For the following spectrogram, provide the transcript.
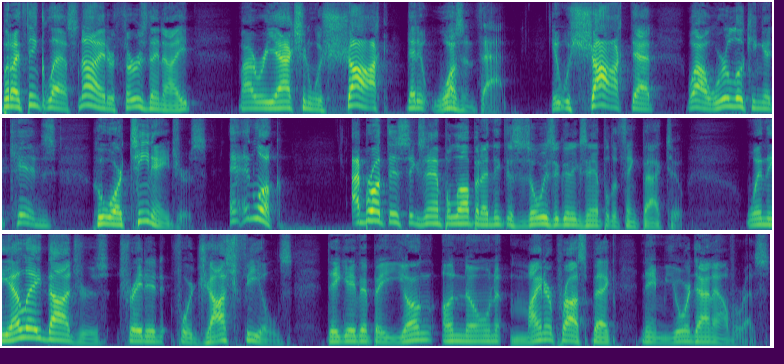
But I think last night or Thursday night, my reaction was shock that it wasn't that. It was shock that, wow, we're looking at kids who are teenagers. And look, I brought this example up, and I think this is always a good example to think back to. When the LA Dodgers traded for Josh Fields they gave up a young, unknown minor prospect named Yordan Alvarez.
